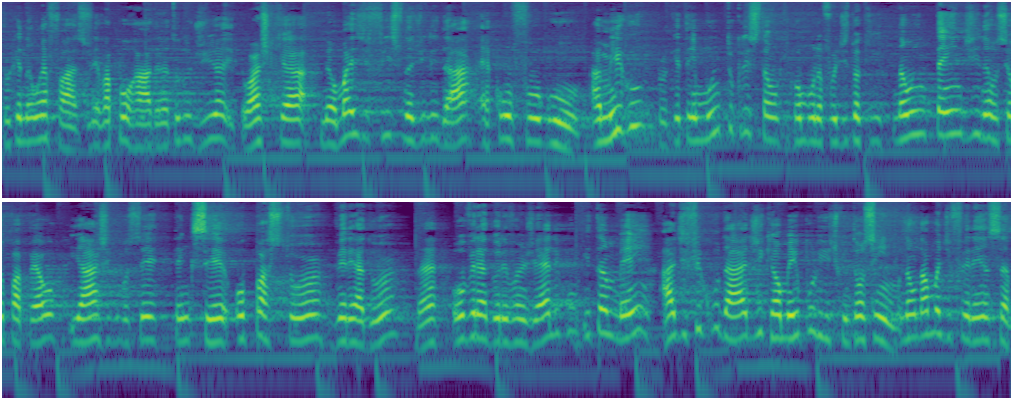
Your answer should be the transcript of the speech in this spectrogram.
porque não é fácil. Levar porrada né, todo dia, eu acho que a, né, o mais difícil né, de lidar é com o fogo amigo, porque tem muito cristão que, como foi dito aqui, não entende né, o seu papel e acha que você tem que ser o pastor vereador, né, ou vereador evangélico, e também a dificuldade que é o meio político. Então, assim, não dá uma diferença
